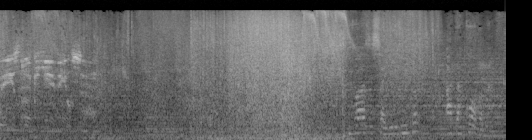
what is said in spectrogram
Призрак явился. База союзников атакована.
